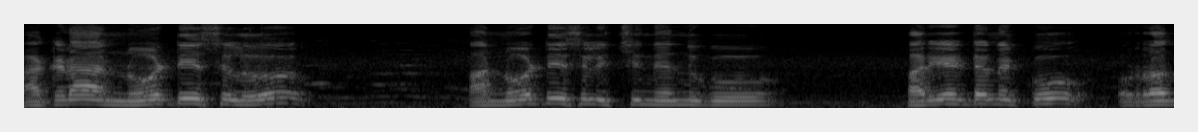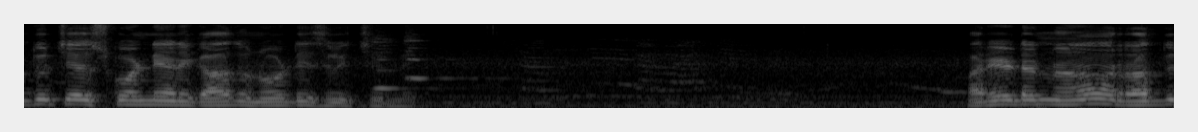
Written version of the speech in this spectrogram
అక్కడ నోటీసులు ఆ నోటీసులు ఇచ్చింది ఎందుకు? పర్యటనకు రద్దు చేసుకోండి అని కాదు నోటీసులు ఇచ్చింది. పర్యటన రద్దు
